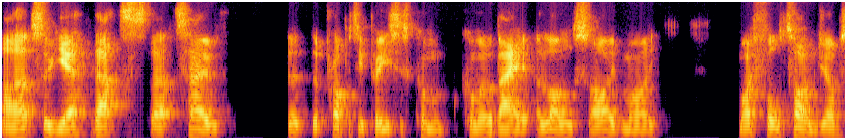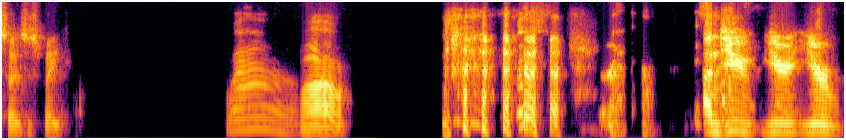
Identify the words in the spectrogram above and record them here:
uh, so yeah, that's that's how the, the property piece has come come about alongside my my full time job, so to speak. Wow. wow. and you, you, you,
